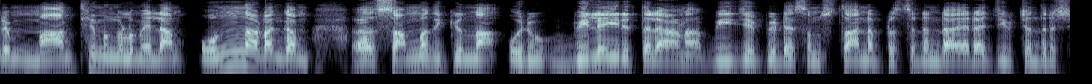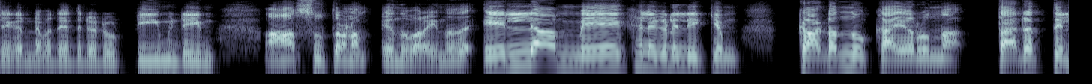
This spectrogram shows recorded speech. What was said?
നിരീക്ഷകരും മാധ്യമങ്ങളും എല്ലാം ഒന്നടങ്കം സമ്മതിക്കുന്ന ഒരു വിലയിരുത്തലാണ് ബി ജെ പിയുടെ സംസ്ഥാന പ്രസിഡന്റായ രാജീവ് ചന്ദ്രശേഖരന്റെ അദ്ദേഹത്തിന്റെ ഒരു ടീമിന്റെയും ആസൂത്രണം എന്ന് പറയുന്നത്. എല്ലാ മേഖലകളിലേക്കും കടന്നു കയറുന്ന തരത്തിൽ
